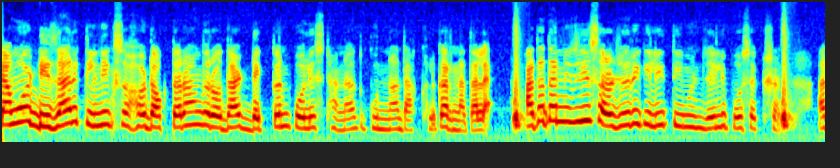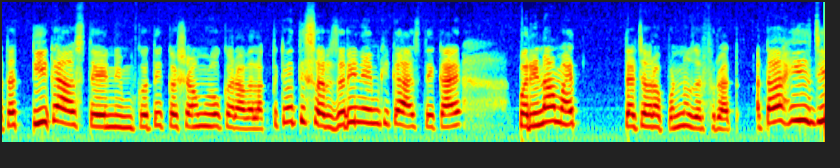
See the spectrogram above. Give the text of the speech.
त्यामुळे डिझायर क्लिनिकसह डॉक्टरांविरोधात डेक्कन पोलीस ठाण्यात गुन्हा दाखल करण्यात आलाय. आता त्यांनी जी सर्जरी केली ती म्हणजे लिपोसेक्शन. आता ती काय असते? नेमकं ते कशामुळं करावं लागतं? किंवा ती सर्जरी नेमकी काय असते? काय परिणाम आहेत? त्याच्यावर आपण नजर फिरत आता ही जी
